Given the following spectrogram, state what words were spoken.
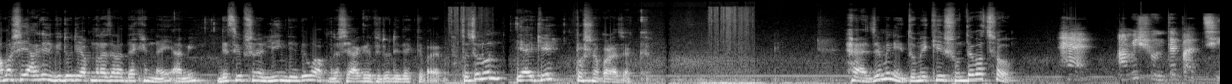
আমার সেই আগের ভিডিওটি আপনারা যারা দেখেন নাই, আমি ডিসক্রিপশনে লিঙ্ক দিয়ে দেবো, আপনারা সেই আগের ভিডিওটি দেখতে পারেন। তো চলুন এআইকে প্রশ্ন করা যাক। হ্যাঁ জেমিনি তুমি কি শুনতে পাচ্ছ? হ্যাঁ আমি শুনতে পাচ্ছি।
